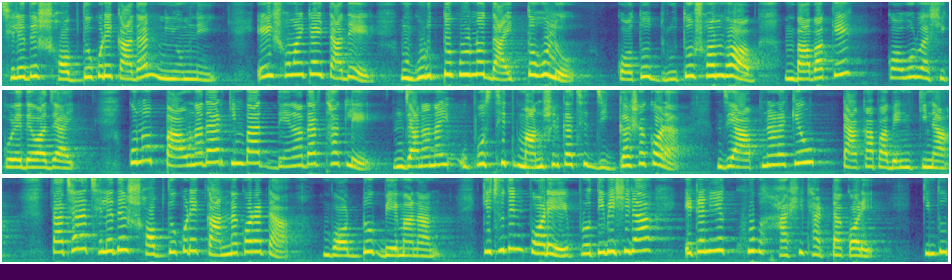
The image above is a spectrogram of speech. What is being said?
ছেলেদের শব্দ করে কাদার নিয়ম নেই। এই সময়টাই তাদের গুরুত্বপূর্ণ দায়িত্ব হলো কত দ্রুত সম্ভব বাবাকে কবরবাসী করে দেওয়া যায়। কোনো পাওনাদার কিংবা দেনাদার থাকলে জানা নাই উপস্থিত মানুষের কাছে জিজ্ঞাসা করা যে আপনারা কেউ টাকা পাবেন কি না তাছাড়া ছেলেদের শব্দ করে কান্না করাটা বড্ড বেমানান। কিছুদিন পরে প্রতিবেশীরা এটা নিয়ে খুব হাসি ঠাট্টা করে। কিন্তু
